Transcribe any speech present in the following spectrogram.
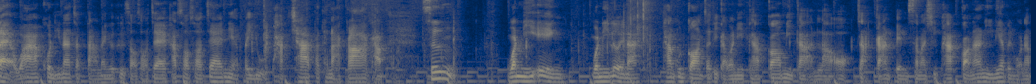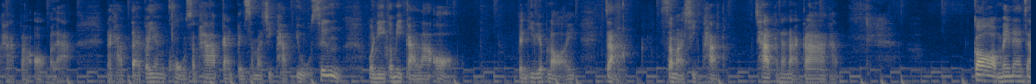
แต่ว่าคนที่น่าจับตานั่นก็คือสสแจ้ครับสสแจ้เนี่ยไปอยู่พรรคชาติพัฒนากล้าครับ ซึ่งวันนี้เองวันนี้เลยนะางคุณกรจติกาวนิชครับก็มีการลาออกจากการเป็นสมาชิกพรรคก่อนหน้านี้เนี่ยเป็นหัวหน้าพรรคลาออกมาแล้วนะครับแต่ก็ยังคงสภาพการเป็นสมาชิกพรรคอยู่ ซึ่งวันนี้ก็มีการลาออกเป็นที่เรียบร้อยจากสมาชิกพรรคชาติพัฒนากล้าครับก็ไม่แน่ใจ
